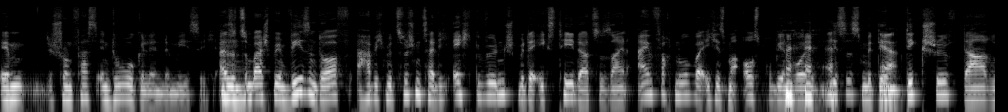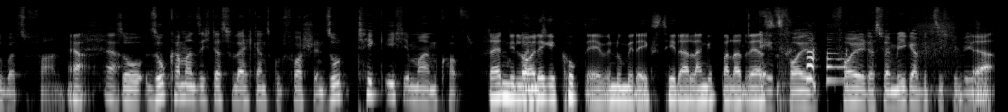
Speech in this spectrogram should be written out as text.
ähm, schon fast Enduro-Gelände mäßig. Also mhm. zum Beispiel in Wesendorf habe ich mir zwischenzeitlich echt gewünscht, mit der XT da zu sein, einfach nur, weil ich es mal ausprobieren wollte, wie ist es mit dem ja. Dickschiff darüber zu fahren. Ja, ja. So, so kann man sich das vielleicht ganz gut vorstellen. So tick ich in meinem Kopf. Da hätten die Leute und, geguckt, ey, wenn du mit der XT da lang geballert wärst. Ey, voll, voll, das wäre mega witzig gewesen. Ja.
